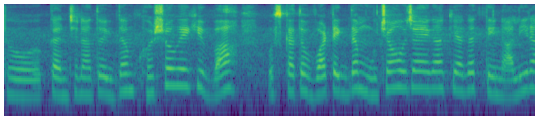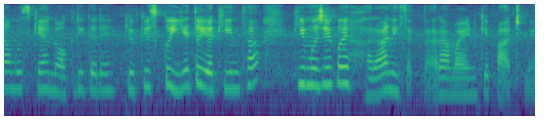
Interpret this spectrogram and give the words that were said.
तो कंचना तो एकदम खुश हो गई कि वाह, उसका तो वट एकदम ऊँचा हो जाएगा कि अगर तेनालीराम उसके यहाँ नौकरी करें। क्योंकि उसको ये तो यकीन था कि मुझे कोई हरा नहीं सकता रामायण के पाठ में।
